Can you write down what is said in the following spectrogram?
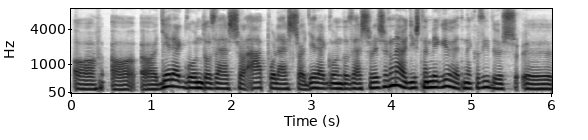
a, a, a gyerekgondozással, ápolással, gyerekgondozással, hatással, és nehogy Isten, még jöhetnek az idős ö,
